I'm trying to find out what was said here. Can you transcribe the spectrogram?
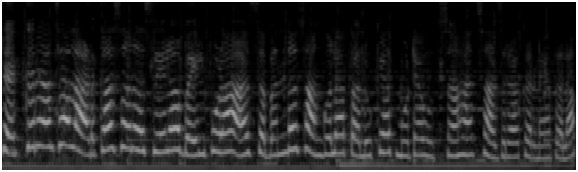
शेतकऱ्यांचा लाडका सण असलेला बैलपोळा आज सबंध सांगोला तालुक्यात मोठ्या उत्साहात साजरा करण्यात आला.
